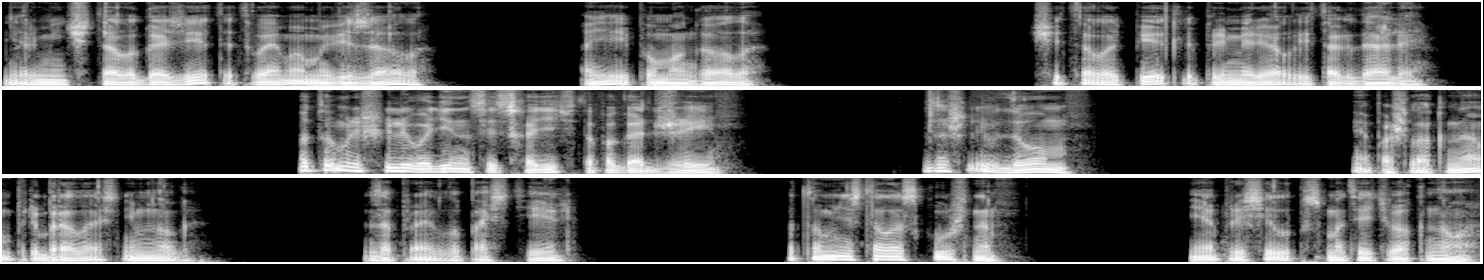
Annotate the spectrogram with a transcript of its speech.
Нермин читала газеты, твоя мама вязала, а я ей помогала. Считала петли, примеряла и так далее. Потом решили в одиннадцать сходить в Тапагаджи. Зашли в дом. Я пошла к нам, прибралась немного, заправила постель. Потом мне стало скучно. Я присела посмотреть в окно.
